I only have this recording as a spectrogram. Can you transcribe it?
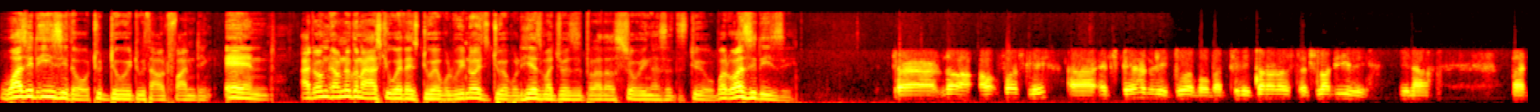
Was it easy though to do it without funding? And I don't. I'm not going to ask you whether it's doable. We know it's doable. Here's Majozi brothers showing us that it's doable. But was it easy? Uh, no, uh, firstly, uh, it's definitely doable, but to be quite honest, it's not easy, you know. But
